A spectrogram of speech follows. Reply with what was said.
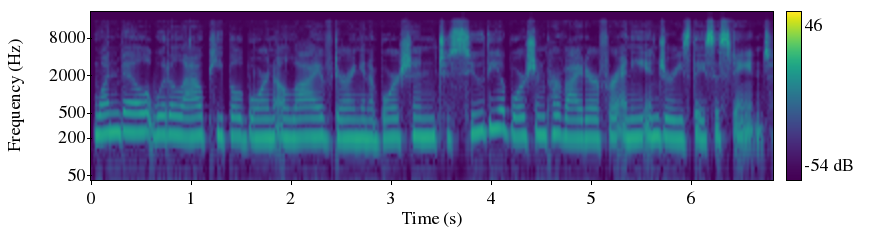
One bill would allow people born alive during an abortion to sue the abortion provider for any injuries they sustained.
